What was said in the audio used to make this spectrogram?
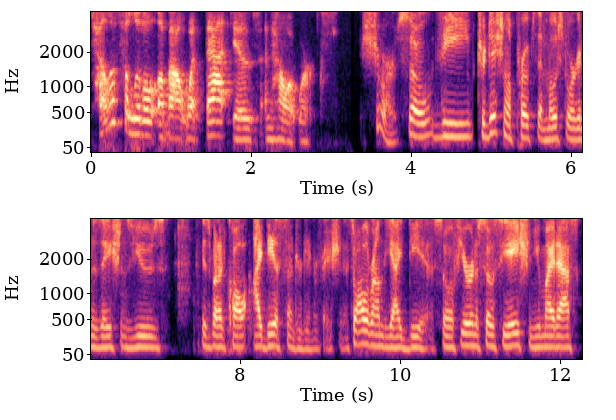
Tell us a little about what that is and how it works. Sure. So, the traditional approach that most organizations use is what I'd call idea centered innovation. It's all around the idea. So if you're an association, you might ask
